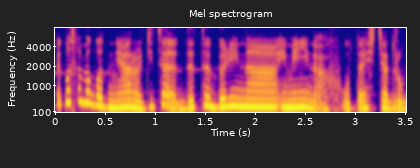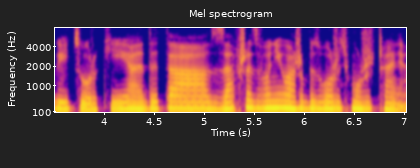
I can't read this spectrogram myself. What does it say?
Tego samego dnia rodzice Edyty byli na imieninach u teścia drugiej córki, a Edyta zawsze dzwoniła, żeby złożyć mu życzenia.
